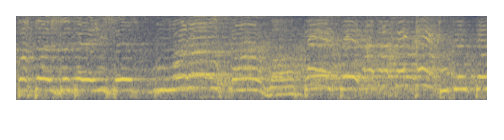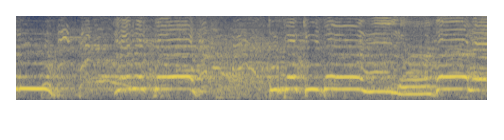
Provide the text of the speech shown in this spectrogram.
Partage des richesses, ou alors ça va péter. Tout est perdu, rien n'était, tout ce qu'ils ont, ils l'ont volé.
